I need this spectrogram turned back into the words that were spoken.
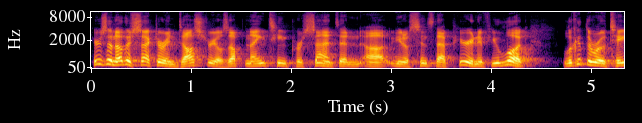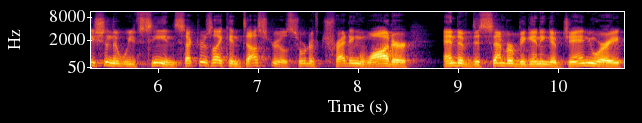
Here's another sector, industrials, up 19%, and uh, you know since that period. And if you look, look at the rotation that we've seen. Sectors like industrials sort of treading water end of December, beginning of January,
